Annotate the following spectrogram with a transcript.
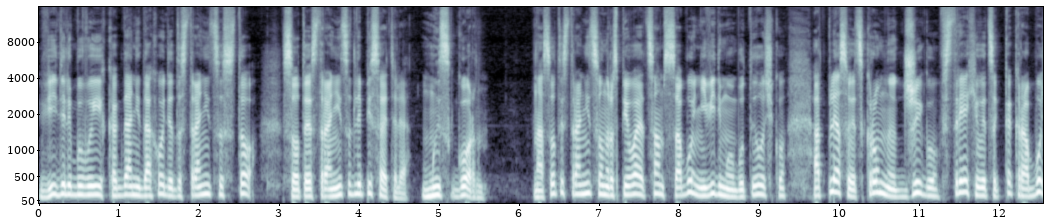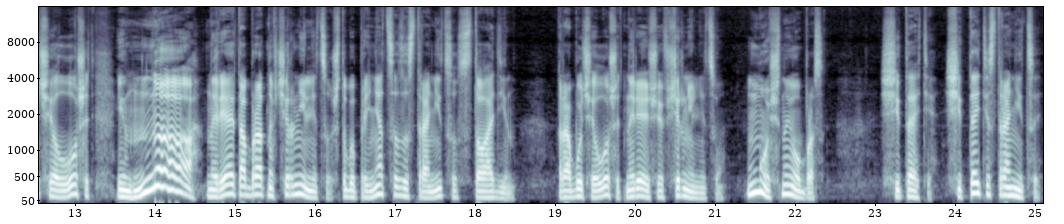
Видели бы вы их, когда они доходят до страницы 100. Сотая страница для писателя. Мыс Горн. На сотой странице он распивает сам с собой невидимую бутылочку, отплясывает скромную джигу, встряхивается, как рабочая лошадь, и «на!» ныряет обратно в чернильницу, чтобы приняться за страницу 101. Рабочая лошадь, ныряющая в чернильницу. Мощный образ. Считайте, считайте страницы.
